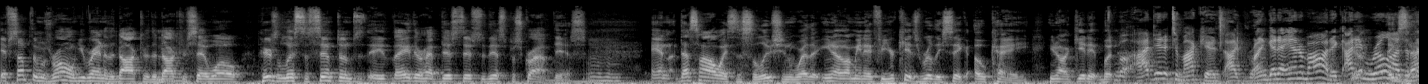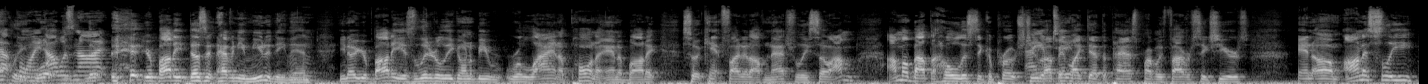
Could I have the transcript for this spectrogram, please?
if something was wrong, you ran to the doctor. The doctor Mm-hmm. said, "Well, here's a list of symptoms. They either have this, this, or this. Prescribe this." Mm-hmm. And that's not always the solution. Whether you know, I mean, if your kid's really sick, okay, you know, I get it, but Well, I did it to my kids. I'd run get an antibiotic. I didn't realize Exactly. at that point Well, I was not. your body doesn't have any immunity. Then you know your body is literally going to be relying upon an antibiotic, so it can't fight it off naturally. So I'm I'm about the holistic approach too. I've been like that the past probably five or six years. And um, honestly,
